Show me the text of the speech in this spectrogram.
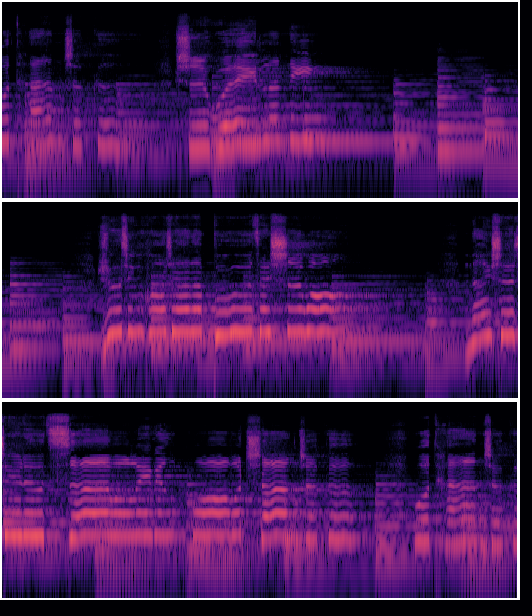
我弹着歌。是为了你，如今活着的不再是我，乃是基督在我里面活。我唱着歌，我弹着歌，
